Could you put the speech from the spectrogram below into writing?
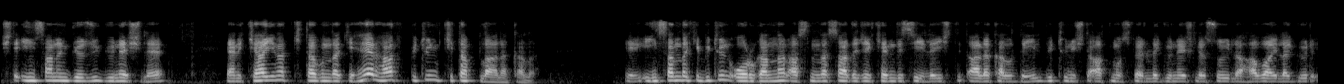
İşte insanın gözü güneşle, yani kainat kitabındaki her harf bütün kitapla alakalı e, insandaki bütün organlar aslında sadece kendisiyle işte alakalı değil. Bütün işte atmosferle, güneşle, suyla, havayla, güre,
